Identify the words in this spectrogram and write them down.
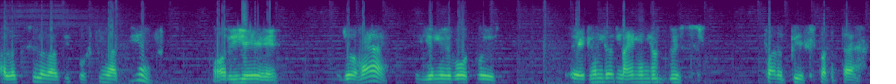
अलग से लगा की पोस्टिंग आती है। और ये जो है ये मेरे बोर्ड पे eight hundred nine hundred rupees per piece पड़ता है।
